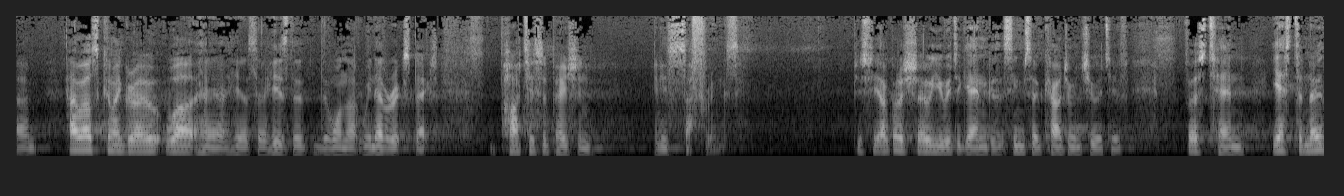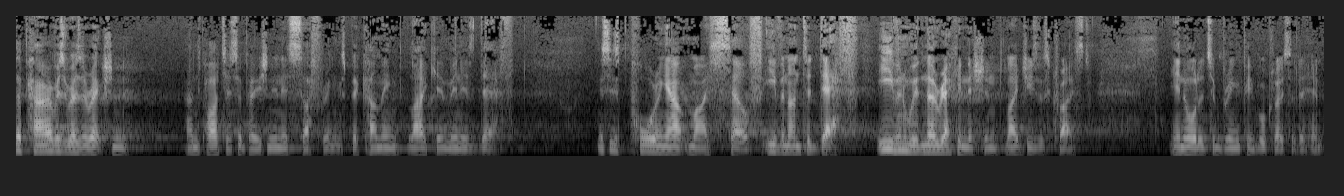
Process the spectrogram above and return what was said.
Um, how else can I grow? Well, here, here, so here's the, the one that we never expect participation in his sufferings. You see, I've got to show you it again because it seems so counterintuitive. Verse 10 Yes, to know the power of his resurrection and participation in his sufferings, becoming like him in his death. This is pouring out myself, even unto death, even with no recognition, like Jesus Christ, in order to bring people closer to him.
